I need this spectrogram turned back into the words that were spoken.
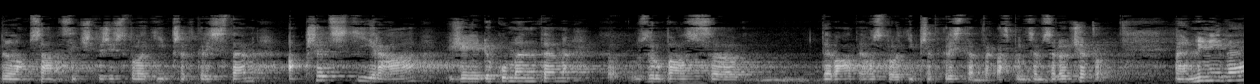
byl napsán asi čtyři století před Kristem předstírá, že je dokumentem zhruba z 9. století před Kristem, tak aspoň jsem se dočetl. Ninive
